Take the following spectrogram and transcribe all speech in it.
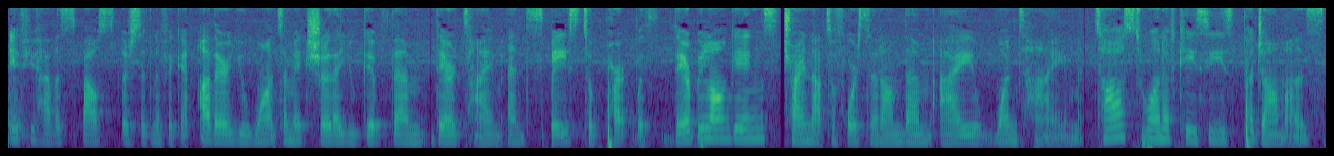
if you have a spouse or significant other, you want to make sure that you give them their time and space to part with their belongings. Try not to force it on them. I one time tossed one of Kasey's pajamas.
